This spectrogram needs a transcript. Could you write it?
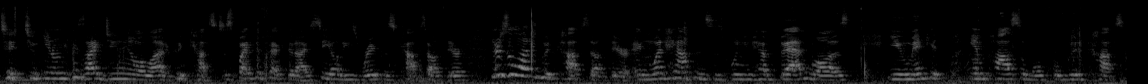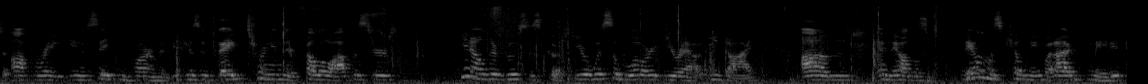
to, to, you know, because I do know a lot of good cops, despite the fact that I see all these rapist cops out there, there's a lot of good cops out there, and what happens is when you have bad laws, you make it impossible for good cops to operate in a safe environment, because if they turn in their fellow officers, you know, their goose is cooked, you're a whistleblower, you're out, you die. Um, and they almost, they almost killed me, but I made it,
